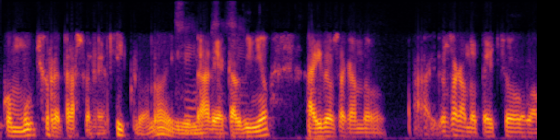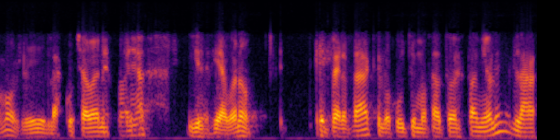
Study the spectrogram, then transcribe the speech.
con mucho retraso en el ciclo no y Nadia Calviño ha ido sacando ha ido sacando pecho vamos yo la escuchaba en España y decía bueno es verdad que los últimos datos españoles la,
